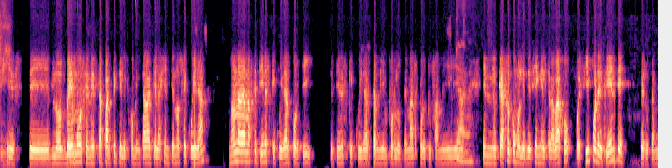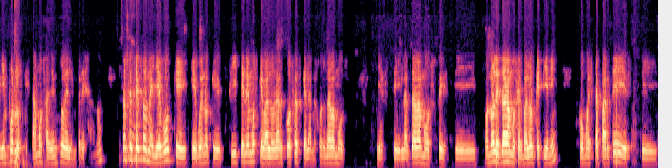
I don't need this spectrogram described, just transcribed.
Este, los vemos en esta parte que les comentaba que la gente no se cuida. No nada más te tienes que cuidar por ti, te tienes que cuidar también por los demás, por tu familia. En el caso, como les decía, en el trabajo, pues sí por el cliente, pero también por los que estamos adentro de la empresa, ¿no? Entonces eso me llevó que, que, bueno, que sí tenemos que valorar cosas que a lo mejor dábamos, este, las dábamos, este, o no les dábamos el valor que tienen, como esta parte, este,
